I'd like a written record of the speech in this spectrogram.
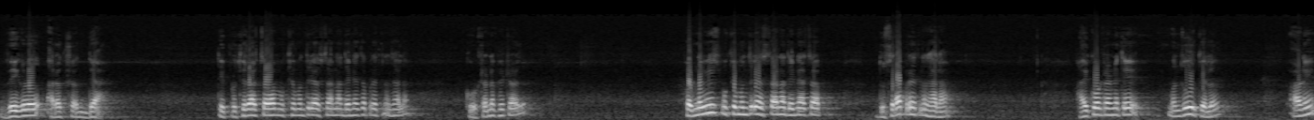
वेगळं आरक्षण द्या. ते पृथ्वीराज चव्हाण मुख्यमंत्री असताना देण्याचा प्रयत्न झाला. कोर्टानं फेटाळलं. फडणवीस मुख्यमंत्री असताना देण्याचा दुसरा प्रयत्न झाला. हायकोर्टाने ते मंजूर केलं आणि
